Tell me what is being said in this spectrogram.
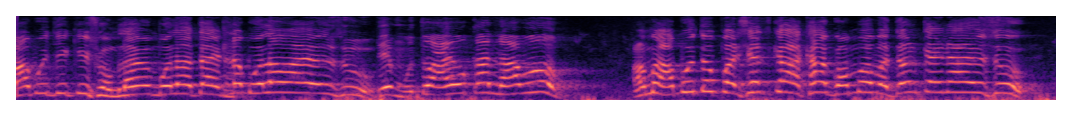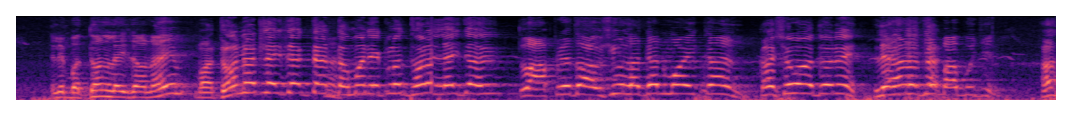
બાબુજી કે સોમલાવે બોલાવતા એટલે બોલાવા આવ્યો છું. તે હું તો આવ્યો કા ના આવું? અમે આબુ તો પડશે જ કે આખા ગામમાં બધાને કહીને આવ્યો છું. એટલે બધાને લઈ જાવ નહીં બધાને જ લઈ જતા તમને એકલો થોડા લઈ જાવ તો આપણે તો આવશું લગનમાં એકન કશો વાંધો નહીં. લે કહી હાલો બાબુજી હા?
